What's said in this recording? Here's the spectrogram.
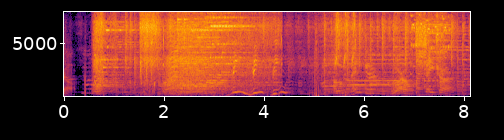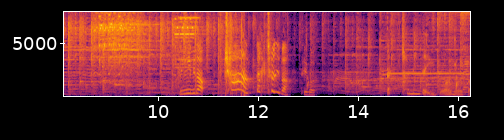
자. 링, 링, 링! 승입니다. 차! 딱 천이다. 대박. 딱 천인데 이거 하면서.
